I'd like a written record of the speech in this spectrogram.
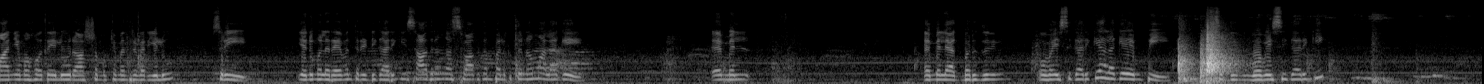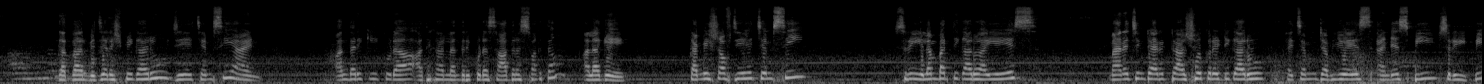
మాన్య మహోదయులు రాష్ట్ర ముఖ్యమంత్రి వర్యులు శ్రీ యనుమల రేవంత్ రెడ్డి గారికి సాదరంగా స్వాగతం పలుకుతున్నాం అలాగే ఎమ్మెల్ ఎమ్మెల్యే అక్బరుద్దీన్ ఓవైసీ గారికి అలాగే ఎంపీ ఓవైసీ గారికి గద్వాల్ విజయలక్ష్మి గారు జేహెచ్ఎంసీ అండ్ అందరికీ కూడా అధికారులందరికీ కూడా సాదర స్వాగతం. అలాగే commissioner of GHMC Shri Ilambarthi garu IAS managing director Ashok Reddy garu HMWS and SP Shri B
